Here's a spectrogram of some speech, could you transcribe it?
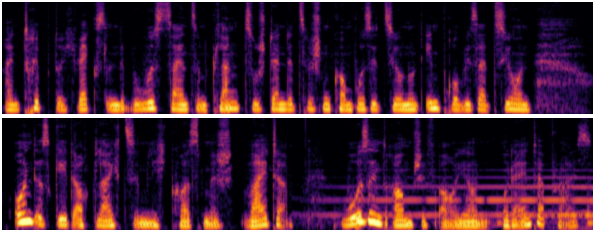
ein Trip durch wechselnde Bewusstseins- und Klangzustände zwischen Komposition und Improvisation. Und es geht auch gleich ziemlich kosmisch weiter. Wo sind Raumschiff Orion oder Enterprise?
